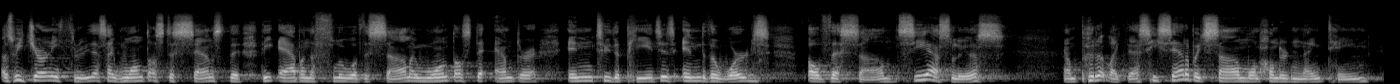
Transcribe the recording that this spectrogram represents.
As we journey through this, I want us to sense the, the ebb and the flow of the psalm. I want us to enter into the pages, into the words of this psalm. C.S. Lewis um, put it like this He said about Psalm 119,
